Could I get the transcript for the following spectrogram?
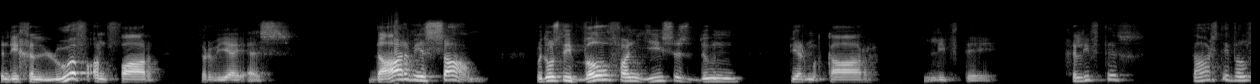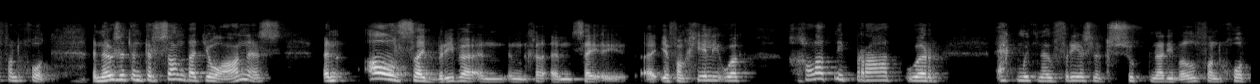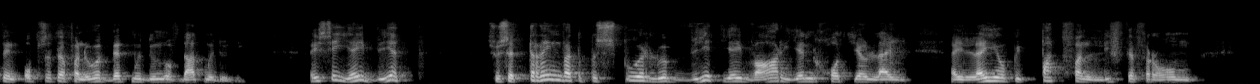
in die geloof aanvaar vir wie hy is. daarmee saam moet ons die wil van Jesus doen deur mekaar lief te hê. Geliefdes, daar's die wil van God. En nou is dit interessant dat Johannes in al sy briewe in in in sy uh, evangelie ook glad nie praat oor ek moet nou vreeslik soek na die wil van God en opsigte van hoe ek dit moet doen of dat moet doen nie. Hy sê jy weet soos 'n trein wat op 'n spoor loop, weet jy waarheen God jou lei. Hy lei jou op die pad van liefde vir hom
